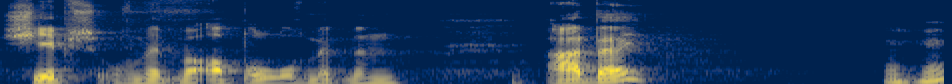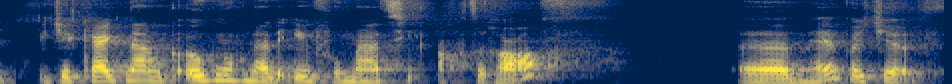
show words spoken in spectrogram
chips of met mijn appel of met mijn aardbei. Mm Je kijkt namelijk ook nog naar de informatie achteraf. Um, hè, wat je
